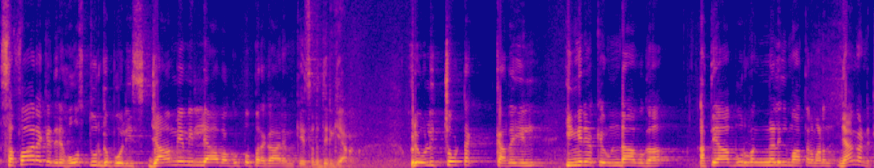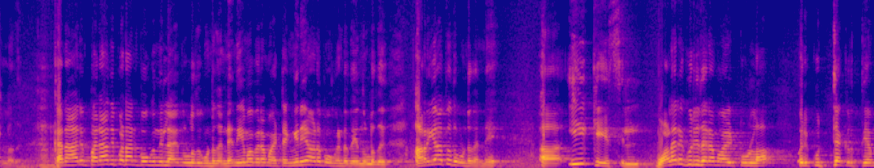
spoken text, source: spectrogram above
സഫാരക്കെതിരെ ഹോസ്ദുർഗ് പോലീസ് ജാമ്യമില്ലാ വകുപ്പ് പ്രകാരം കേസെടുത്തിരിക്കുകയാണ്. ഒരു ഒളിച്ചോട്ട കഥയിൽ ഇങ്ങനെയൊക്കെ ഉണ്ടാവുക അത്യാപൂർവങ്ങളിൽ മാത്രമാണ് ഞാൻ കണ്ടിട്ടുള്ളത്. കാരണം ആരും പരാതിപ്പെടാൻ പോകുന്നില്ല എന്നുള്ളത് കൊണ്ട് തന്നെ നിയമപരമായിട്ട് എങ്ങനെയാണ് പോകേണ്ടത് എന്നുള്ളത് അറിയാത്തത് കൊണ്ട് തന്നെ ഈ കേസിൽ വളരെ ഗുരുതരമായിട്ടുള്ള ഒരു കുറ്റകൃത്യം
